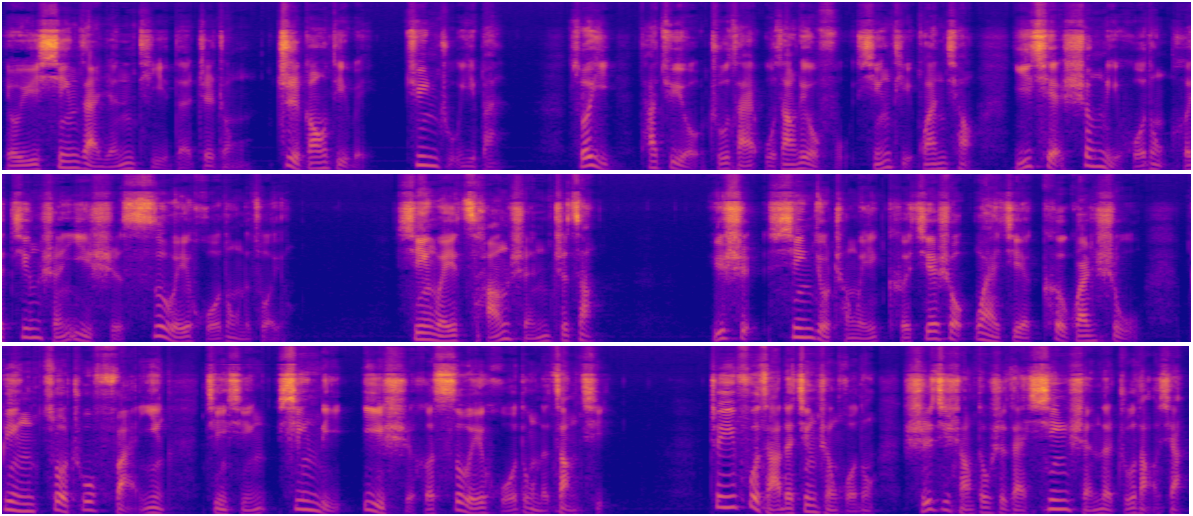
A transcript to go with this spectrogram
由于心在人体的这种至高地位，君主一般。所以，它具有主宰五脏六腑、形体官窍、一切生理活动和精神意识思维活动的作用。心为藏神之脏，于是心就成为可接受外界客观事物，并做出反应、进行心理意识和思维活动的脏器。这一复杂的精神活动，实际上都是在心神的主导下，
